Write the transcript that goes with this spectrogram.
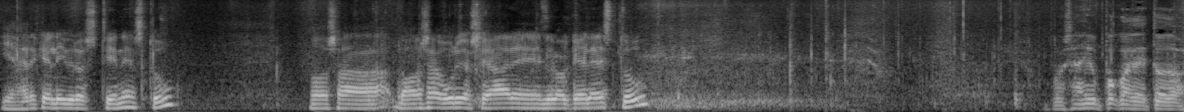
Y a ver qué libros tienes tú. Vamos a, vamos a curiosear en lo que lees tú. Pues hay un poco de todo.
